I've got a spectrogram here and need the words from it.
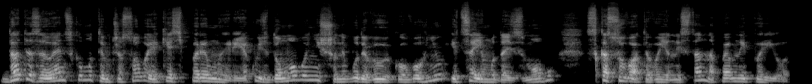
дати Зеленському тимчасове якесь перемир'я, якусь домовленість, що не буде великого вогню, і це йому дасть змогу скасувати воєнний стан на певний період.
